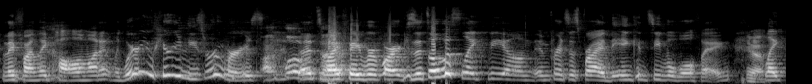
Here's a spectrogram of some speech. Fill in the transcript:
and they finally call him on it. Like, where are you hearing these rumors? I love That's my favorite part because it's almost like the um, in Princess Bride, the inconceivable thing. Yeah. Like,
